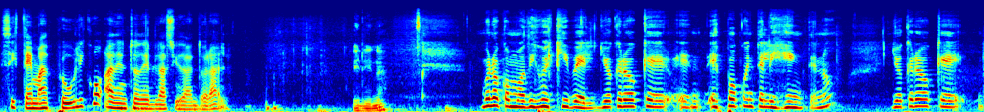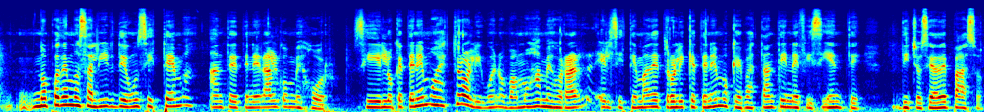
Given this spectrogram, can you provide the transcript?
sistemas públicos adentro de la ciudad doral. Irina. Bueno, como dijo Esquivel, yo creo que eh, es poco inteligente, ¿no? Yo creo que no podemos salir de un sistema antes de tener algo mejor. Si lo que tenemos es trolley, bueno, vamos a mejorar el sistema de trolley que tenemos, que es bastante ineficiente, dicho sea de paso.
